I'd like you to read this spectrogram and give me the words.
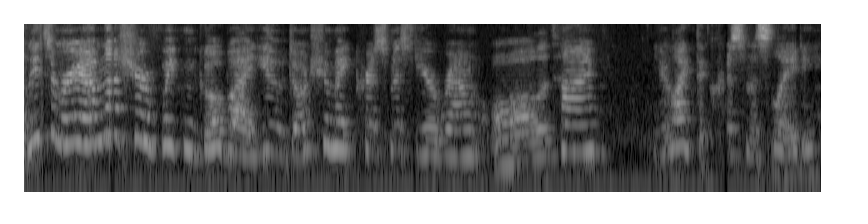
Lisa Maria, I'm not sure if we can go by you. Don't you make Christmas year round all the time? You're like the Christmas lady.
